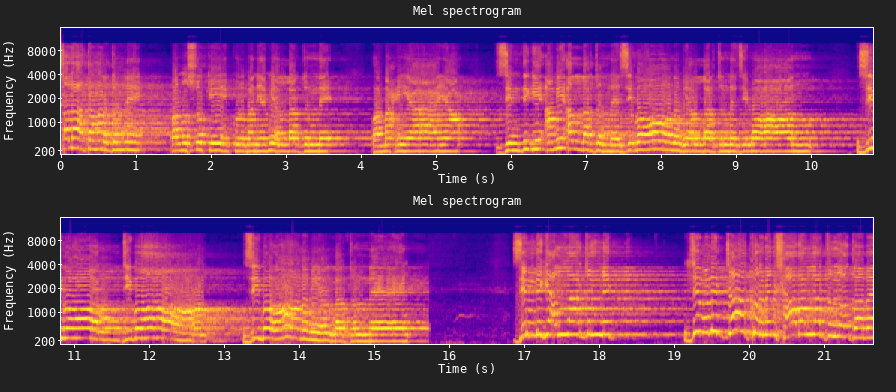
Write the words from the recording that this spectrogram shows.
সালাত আমার জন্য মানুষকে কুরবানি আমি আল্লাহর জন্য, ওয়া জিন্দিগি আমি আল্লাহর জন্য, জীবন আমি আল্লাহর জন্য, জীবন জীবন জীবন জীবন আমি আল্লাহর জন্য, জিন্দিগি আল্লাহর জন্য জীবনের যা করবেন সব আল্লাহর জন্য হতে হবে।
